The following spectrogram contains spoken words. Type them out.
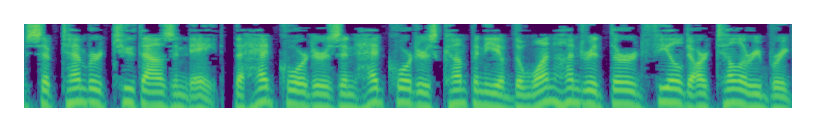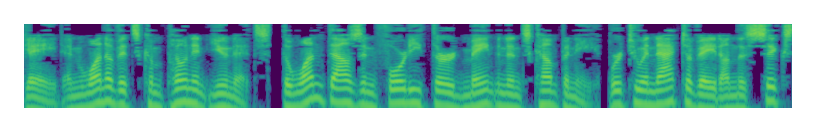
September 2008, the headquarters and headquarters company of the 103rd Field Artillery Brigade and one of its component units, the 1043rd Maintenance Company, were to inactivate on 6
